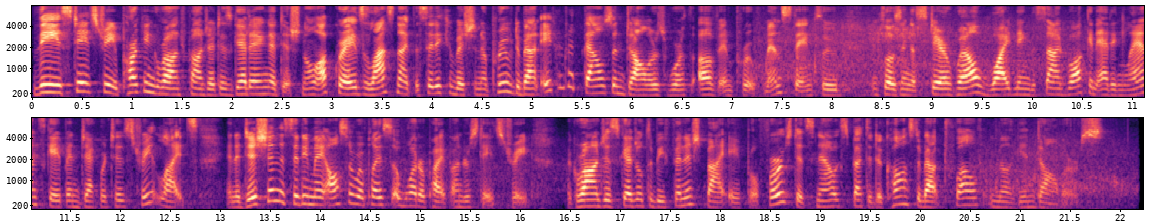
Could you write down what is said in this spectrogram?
The State Street parking garage project is getting additional upgrades. Last night, the City Commission approved about $800,000 worth of improvements. They include enclosing a stairwell, widening the sidewalk, and adding landscape and decorative street lights. In addition, the city may also replace a water pipe under State Street. The garage is scheduled to be finished by April 1st. It's now expected to cost about $12 million.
